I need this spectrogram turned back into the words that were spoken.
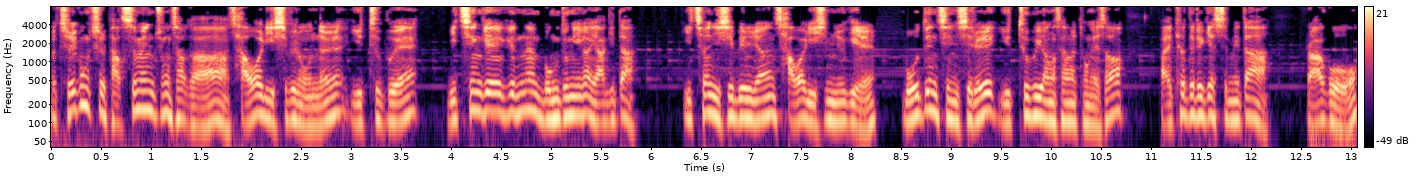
707 박수민 중사가 4월 20일 오늘 유튜브에 미친 계획은 몽둥이가 약이다. 2021년 4월 26일 모든 진실을 유튜브 영상을 통해서 밝혀드리겠습니다. 라고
